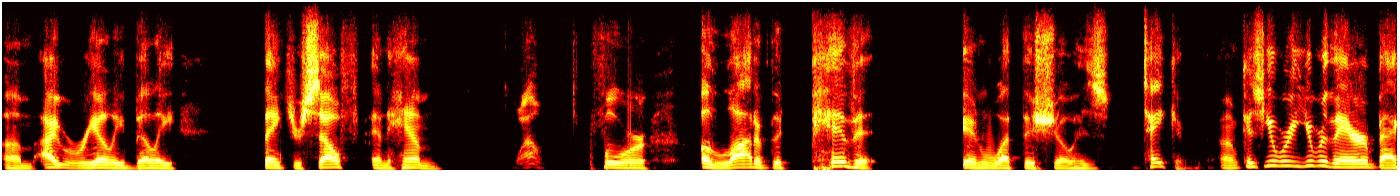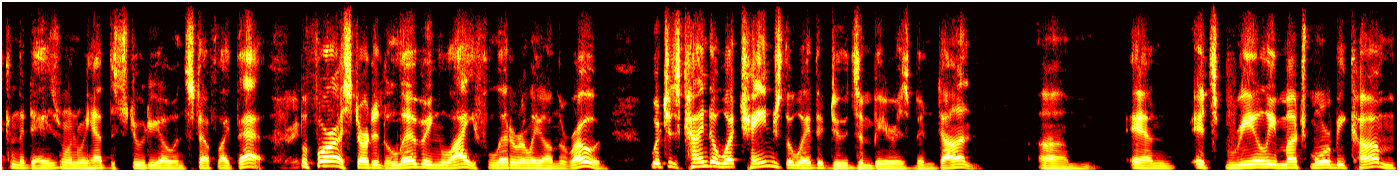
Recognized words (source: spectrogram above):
Um, I really, Billy, thank yourself and him Wow. for a lot of the pivot in what this show has taken. Because you were you were there back in the days when we had the studio and stuff like that. Before I started living life literally on the road, which is kind of what changed the way that Dudes and Beer has been done. Um, and it's really much more become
